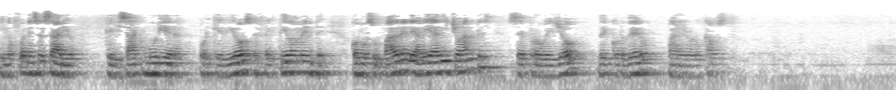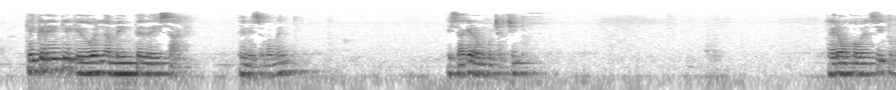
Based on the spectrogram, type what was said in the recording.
y no fue necesario que Isaac muriera porque Dios efectivamente, como su padre le había dicho antes, se proveyó de cordero para el holocausto. ¿Qué creen que quedó en la mente de Isaac en ese momento? Isaac era un muchachito. Era un jovencito.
